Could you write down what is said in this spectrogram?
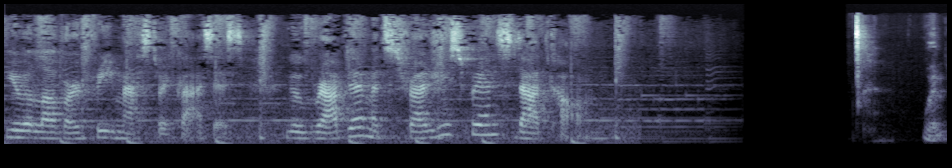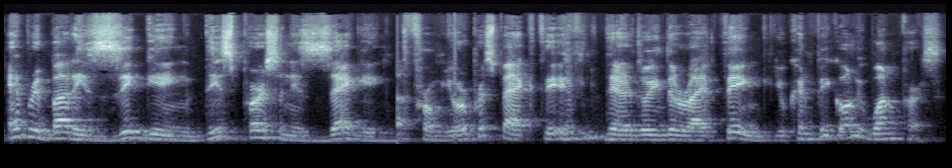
you will love our free masterclasses. Go grab them at strategysprints.com. When everybody's zigging, this person is zagging. From your perspective, they're doing the right thing. You can pick only one person.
